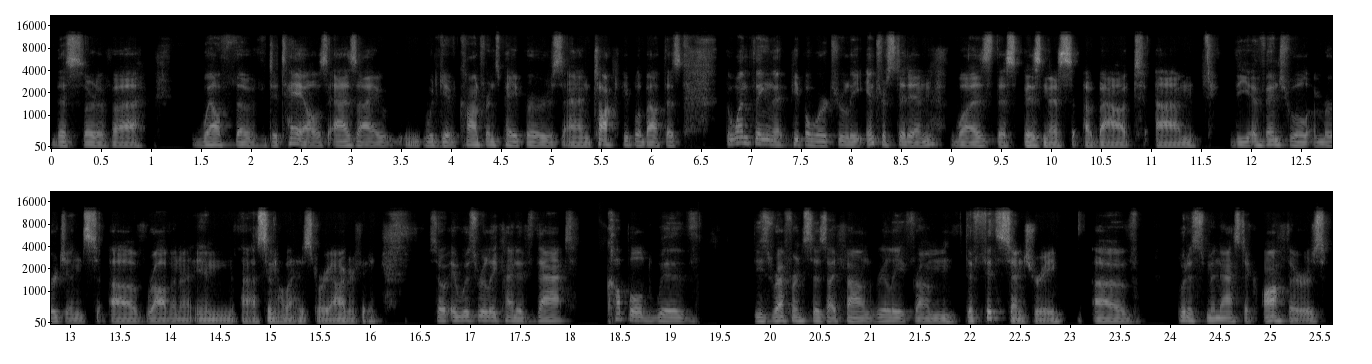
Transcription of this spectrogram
this sort of uh, wealth of details, as I would give conference papers and talk to people about this, the one thing that people were truly interested in was this business about um, the eventual emergence of Ravana in uh, Sinhala historiography. So it was really kind of that coupled with these references I found really from the fifth century of Buddhist monastic authors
